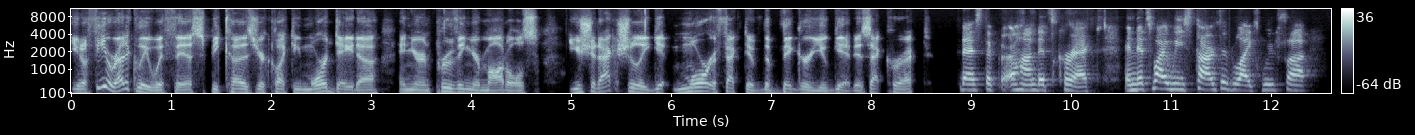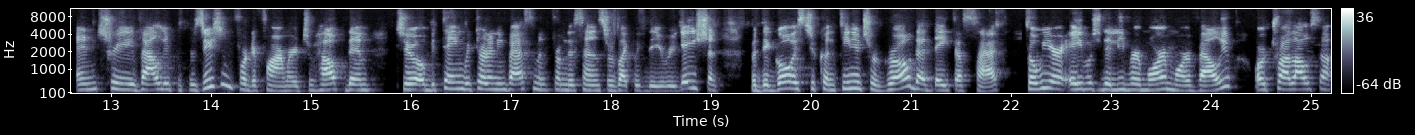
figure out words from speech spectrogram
you know, theoretically with this because you're collecting more data and you're improving your models, you should actually get more effective the bigger you get. Is that correct? That's the uh, that's correct. And that's why we started like with a entry value proposition for the farmer to help them to obtain return on investment from the sensors like with the irrigation but the goal is to continue to grow that data set so we are able to deliver more and more value or to allow some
